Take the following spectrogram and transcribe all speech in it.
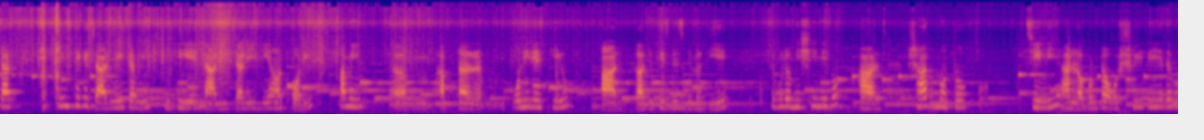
চার, তিন থেকে চার মিনিট আমি দিয়ে নাড়িয়ে চাড়িয়ে নেওয়ার পরে আমি আপনার পনিরের কিউব আর কাজু কিশমিশগুলো দিয়ে এগুলো মিশিয়ে নেব। আর স্বাদ মতো চিনি আর লবণটা অবশ্যই দিয়ে দেবো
